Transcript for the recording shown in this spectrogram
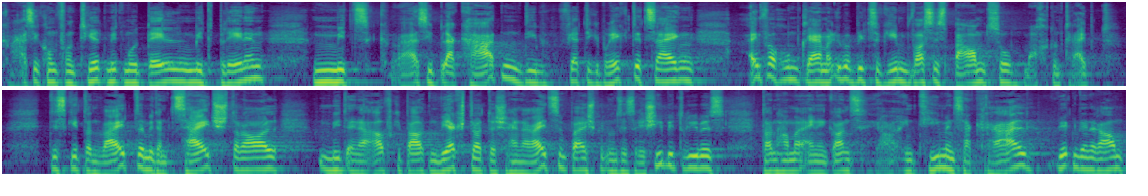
quasi konfrontiert mit Modellen, mit Plänen, mit quasi Plakaten, die fertige Projekte zeigen, einfach um gleich mal einen Überblick zu geben, was das Bauamt so macht und treibt. Das geht dann weiter mit einem Zeitstrahl, mit einer aufgebauten Werkstatt der Schreinerei zum Beispiel, unseres Regiebetriebes. Dann haben wir einen ganz ja, intimen, sakral wirkenden Raum,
